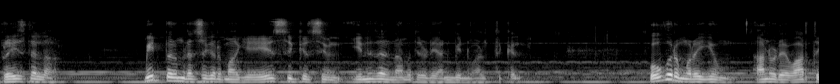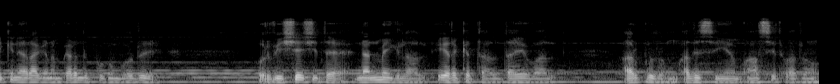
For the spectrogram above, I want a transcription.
பிரைஸ் தல்லா மீட்பெரும் ரசகரமாகிய இயேசு கிறிஸ்துவின் இனித நாமத்தினுடைய அன்பின் வாழ்த்துக்கள். ஒவ்வொரு முறையும் ஆண்டுடைய வார்த்தைக்கு நேராக நாம் கடந்து போகும்போது ஒரு விசேஷித்த நன்மைகளால் இரக்கத்தால் தயவால் அற்புதம் அதிசயம் ஆசீர்வாதம்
